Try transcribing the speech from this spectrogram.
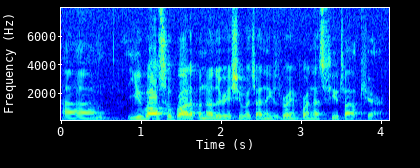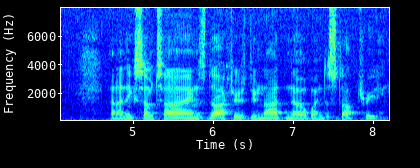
Um, you also brought up another issue, which I think is very important, that's futile care. And I think sometimes doctors do not know when to stop treating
